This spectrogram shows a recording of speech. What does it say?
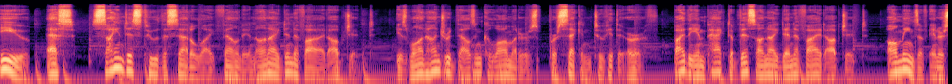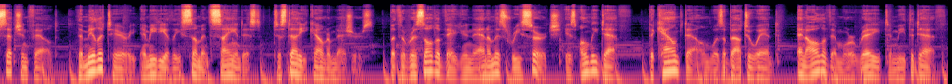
EU-S scientists through the satellite found an unidentified object is 100,000 kilometers per second to hit the Earth. By the impact of this unidentified object, all means of interception failed. The military immediately summoned scientists to study countermeasures, but the result of their unanimous research is only death. The countdown was about to end, and all of them were ready to meet the death,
